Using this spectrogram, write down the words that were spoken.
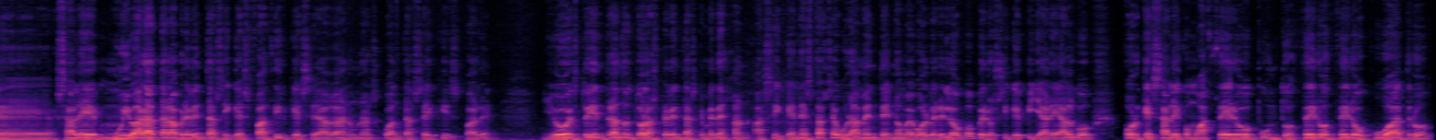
eh, sale muy barata la preventa, así que es fácil que se hagan unas cuantas X, ¿vale? Yo estoy entrando en todas las preventas que me dejan, así que en esta seguramente no me volveré loco, pero sí que pillaré algo porque sale como a 0.004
